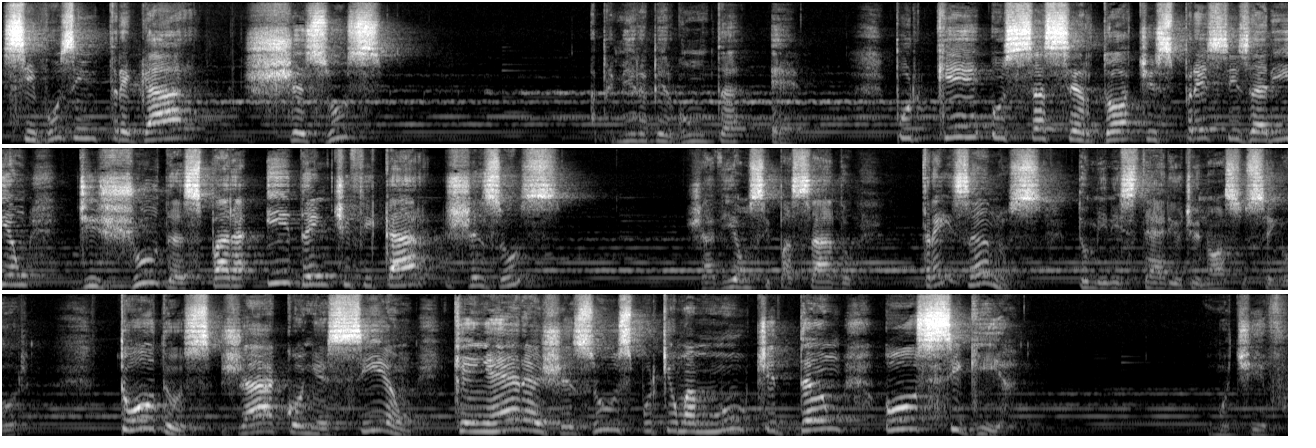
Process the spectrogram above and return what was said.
se vos entregar Jesus? A primeira pergunta é: por que os sacerdotes precisariam de Judas para identificar Jesus? Já haviam se passado três anos do ministério de Nosso Senhor Todos já conheciam quem era Jesus porque uma multidão o seguia. O motivo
